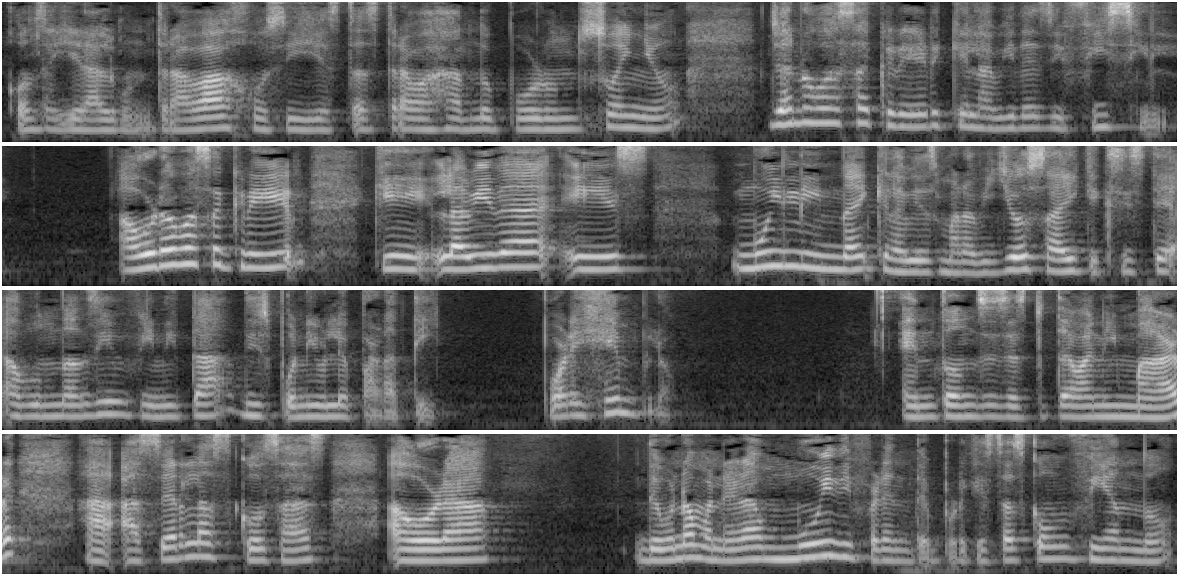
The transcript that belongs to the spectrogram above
conseguir algún trabajo, si estás trabajando por un sueño, ya no vas a creer que la vida es difícil. Ahora vas a creer que la vida es muy linda y que la vida es maravillosa y que existe abundancia infinita disponible para ti. Por ejemplo. Entonces esto te va a animar a hacer las cosas ahora de una manera muy diferente porque estás confiando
